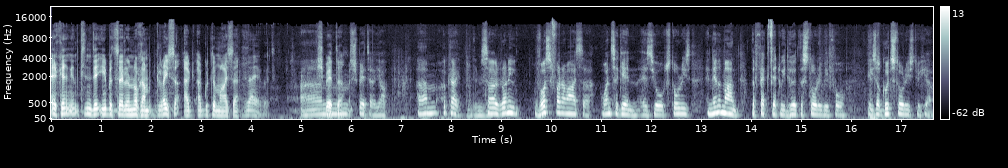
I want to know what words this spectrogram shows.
ich kann, kann der Eberzähler noch am größer, ein ein guter Meister. Sehr gut. Um, Später. Später, ja. Um, okay. So, Ronnie, was for once again, as your stories, and never mind the fact that we'd heard the story before. These are good stories to hear.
